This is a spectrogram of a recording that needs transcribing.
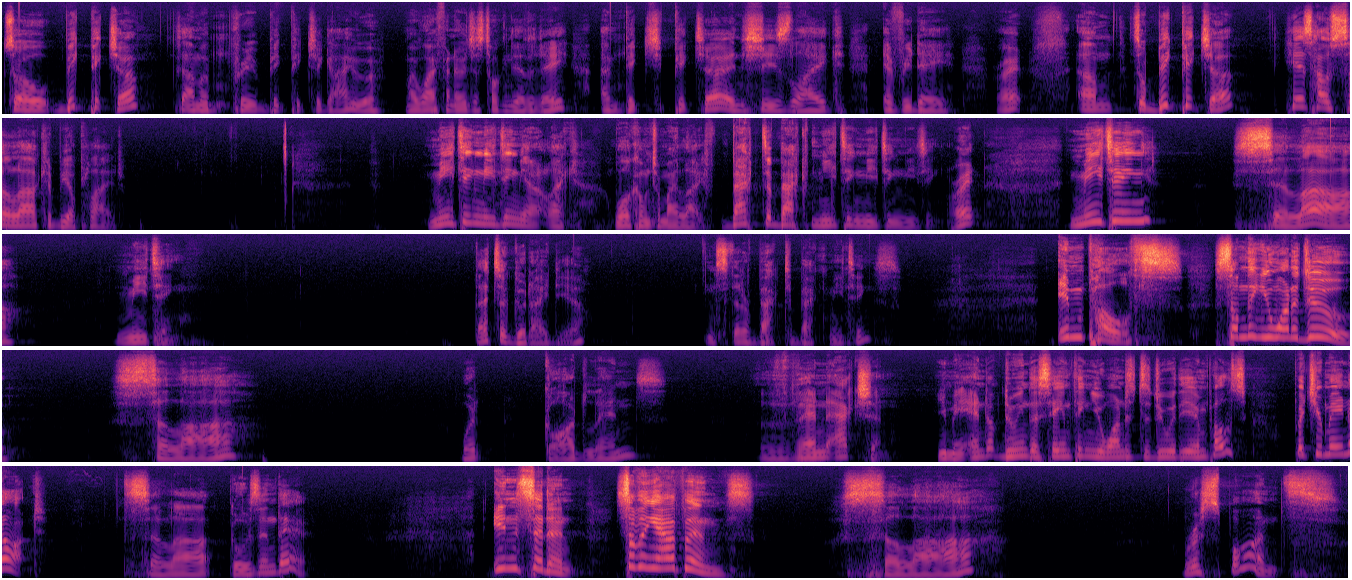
So, big picture, I'm a pretty big picture guy. Who, my wife and I were just talking the other day. I'm big picture, and she's like every day, right? Um, so, big picture, here's how Selah could be applied. Meeting, meeting, yeah, like, welcome to my life. Back to back meeting, meeting, meeting, right? Meeting, Selah, meeting. That's a good idea instead of back to back meetings. Impulse, something you want to do. Selah, what God lends, then action. You may end up doing the same thing you wanted to do with the impulse, but you may not. Selah goes in there. Incident, something happens. Selah, response.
